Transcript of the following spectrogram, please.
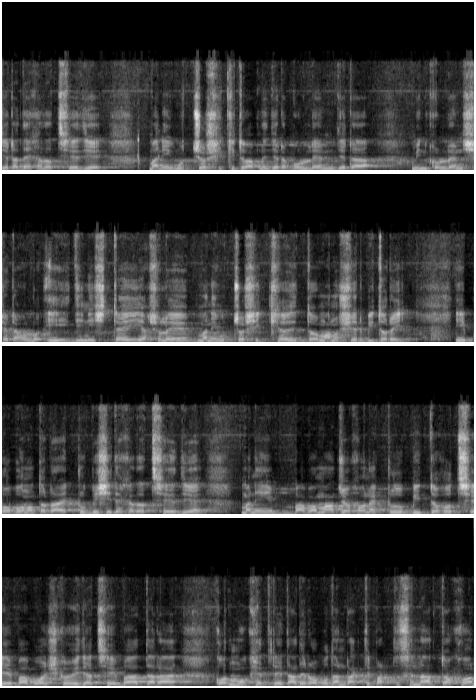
যেটা দেখা যাচ্ছে যে মানে উচ্চশিক্ষিত আপনি যেটা বললেন, যেটা মিন করলেন, সেটা হলো এই জিনিসটাই আসলে মানে উচ্চশিক্ষিত মানুষের ভিতরেই এই প্রবণতাটা একটু বেশি দেখা যাচ্ছে যে মানে বাবা মা যখন একটু বৃদ্ধ হচ্ছে বা বয়স্ক হয়ে যাচ্ছে বা তারা কর্মক্ষেত্রে তাদের অবদান রাখতে পারতেছে না তখন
